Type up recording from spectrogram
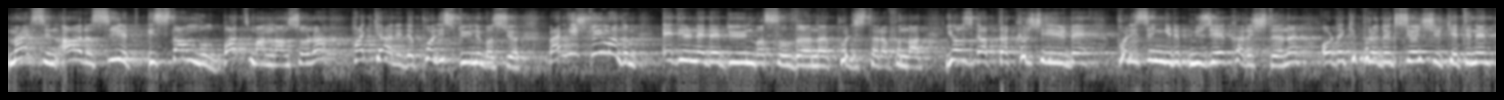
Mersin, Ağrı, Siirt, İstanbul, Batman'dan sonra Hakkari'de polis düğünü basıyor. Ben hiç duymadım Edirne'de düğün basıldığını polis tarafından. Yozgat'ta, Kırşehir'de polisin gidip müziğe karıştığını, oradaki prodüksiyon şirketinin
